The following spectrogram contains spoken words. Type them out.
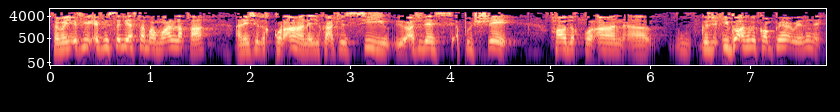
So when you, if, you, if you study a sab'a mu'allaqa, and you see the Qur'an, you can actually see, you actually appreciate how the Qur'an, because uh, you've got to compare it with, isn't it?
